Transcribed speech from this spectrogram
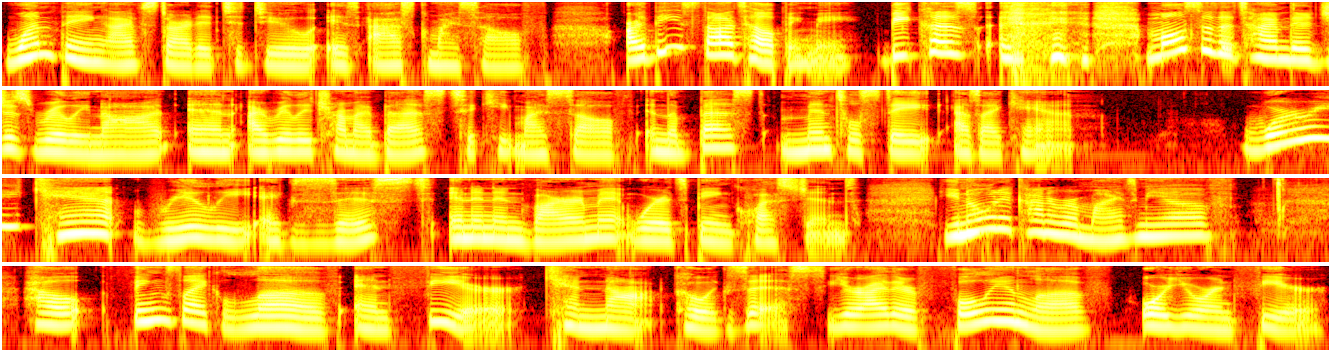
One thing I've started to do is ask myself, are these thoughts helping me? Because most of the time they're just really not. And I really try my best to keep myself in the best mental state as I can. Worry can't really exist in an environment where it's being questioned. You know what it kind of reminds me of? How things like love and fear cannot coexist. You're either fully in love or you're in fear.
